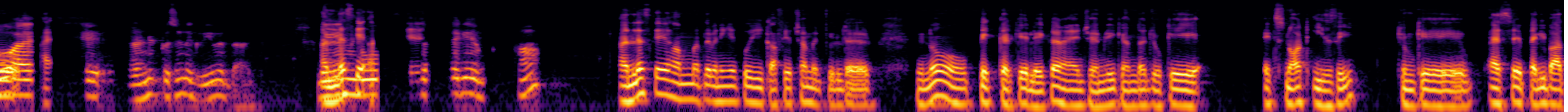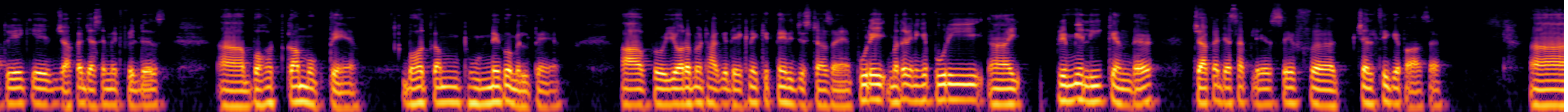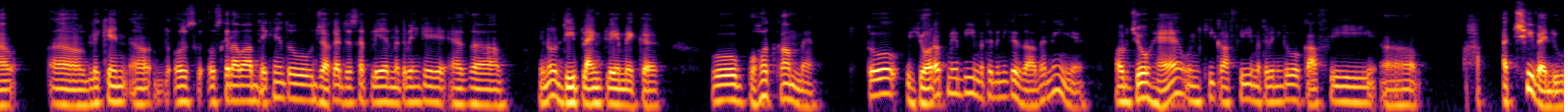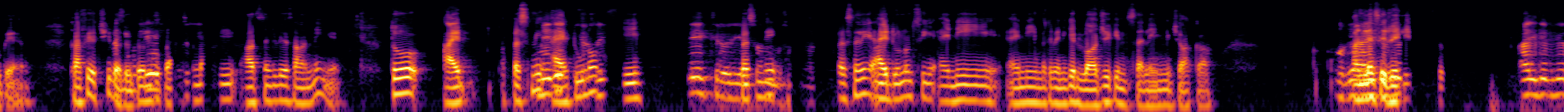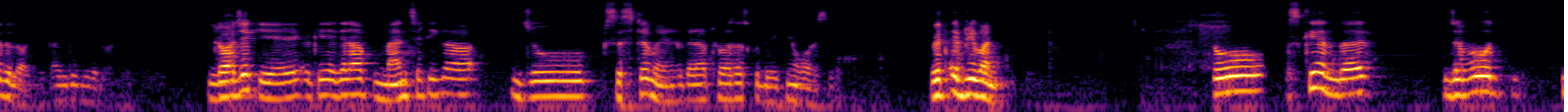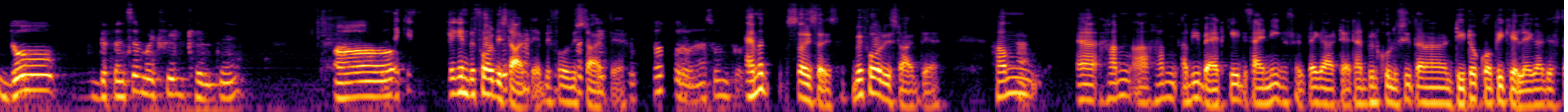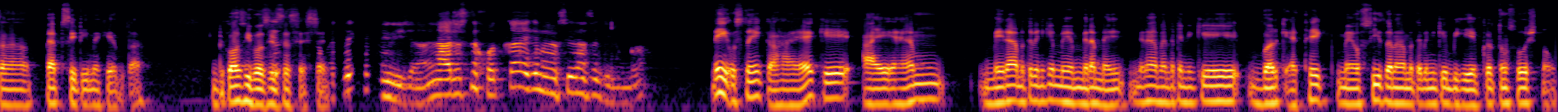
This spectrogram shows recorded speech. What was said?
انلیس کہ ہاں؟ انلیس کہ ہم مطلب یعنی کہ کوئی کافی اچھا midfielder you know pick کر کے لے کر آئیں جنوری کے اندر جو کہ اٹس ناٹ ایزی کیونکہ ایسے پہلی بات تو یہ کہ جاکا جیسے مڈ فیلڈرس بہت کم اگتے ہیں بہت کم ڈھونڈنے کو ملتے ہیں۔ آپ یورپ میں اٹھا کے دیکھ لیں کتنے رجسٹرز ہیں۔ پورے مطلب یعنی کہ پوری پریمیئر لیگ کے اندر جاکا جیسا پلیئر صرف چیلسی کے پاس ہے۔ لیکن اس کے علاوہ آپ دیکھیں تو جاکا جیسا پلیئر مطلب یعنی کہ as a you know deep lying playmaker وہ بہت کم ہے۔ تو یورپ میں بھی مطلب یعنی کہ زیادہ نہیں ہے۔ اور جو ہیں ان کی کافی مطلب یعنی کہ وہ کافی اچھی ویلیو پہ ہیں۔ کافی اچھی ویلیو پہ کرنا بھی آسان کے لیے آسان نہیں ہے۔ تو I personally I do not see ایک تھیوری ہے سن personally i do not see any any مطلب یعنی کہ logic in selling jaka Okay, unless I'll it give really I'll give you the logic. I'll give you the logic. Logic یہ ہے کہ اگر آپ مین سٹی کا جو سسٹم ہے اگر آپ تھوڑا سا اس کو دیکھیں غور سے وتھ ایوری ون تو اس کے اندر جب وہ دو ڈیفینسو مڈ فیلڈ کھیلتے ہیں لیکن لیکن start there سن تو لو نا سن تو Ahmed sorry sorry before we start there ہم ہم ہم ابھی بیٹھ کے ڈیسائڈ نہیں کر سکتے کہ آرٹیٹا بالکل اسی طرح ڈیٹو کاپی کھیلے گا جس طرح پیپ سٹی میں کھیلتا۔ ہے because he was his assistant آج اس نے خود کہا ہے کہ میں اسی طرح سے کھیلوں گا۔ نہیں اس نے کہا ہے کہ آئی ایم میرا مطلب یعنی کہ میرا میرا مطلب یعنی کہ ورک ایتھک میں اسی طرح مطلب یعنی کہ بہیو کرتا ہوں سوچتا ہوں۔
